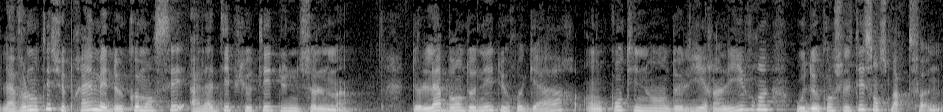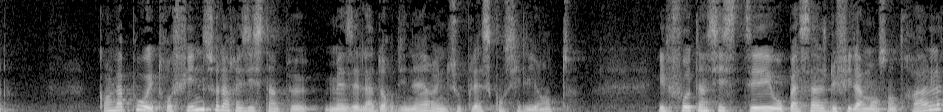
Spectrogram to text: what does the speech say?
La volonté suprême est de commencer à la dépioter d'une seule main, de l'abandonner du regard en continuant de lire un livre ou de consulter son smartphone. Quand la peau est trop fine, cela résiste un peu, mais elle a d'ordinaire une souplesse conciliante. Il faut insister au passage du filament central,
